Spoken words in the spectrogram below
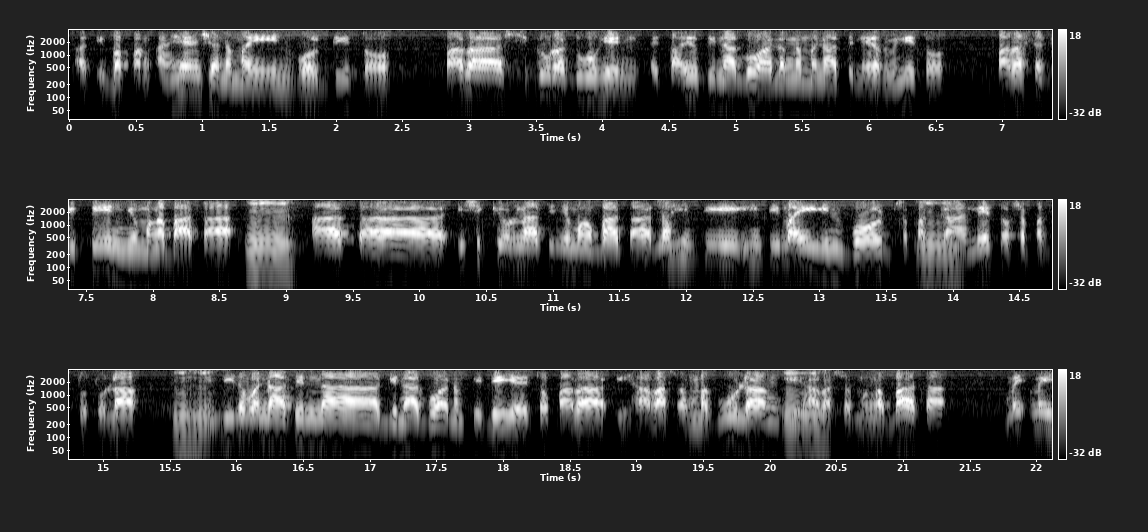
at iba pang ahensya na may involved dito para siguraduhin, eh tayo ginagawa lang naman natin Erwin ito para sagipin yung mga bata Mm. at ah, i-secure natin yung mga bata na hindi hindi mai involve sa paggamit o sa pagtutulak. Mhm. Hindi naman natin na ginagawa ng PDEA ito para iharas ang magulang, Mhm. iharas ang mga bata. May may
